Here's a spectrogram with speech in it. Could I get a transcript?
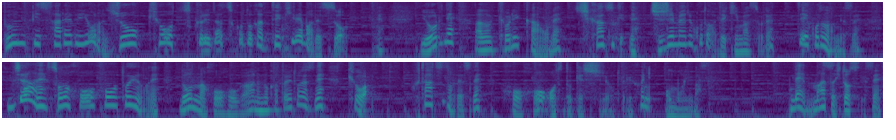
分泌されるような状況を作り出すことができればですよ、ね、よりね、あの距離感をね、近づけ、ね、縮めることができますよね、っていうことなんですね。じゃあね、その方法というのはね、どんな方法があるのかというとですね、今日は2つのですね、方法をお届けしようというふうに思います。で、まず1つですね。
